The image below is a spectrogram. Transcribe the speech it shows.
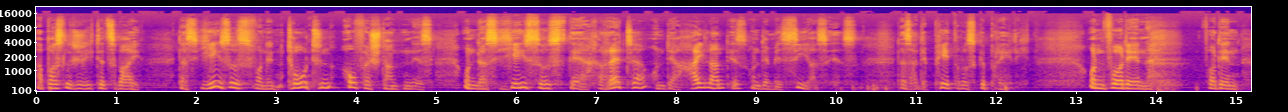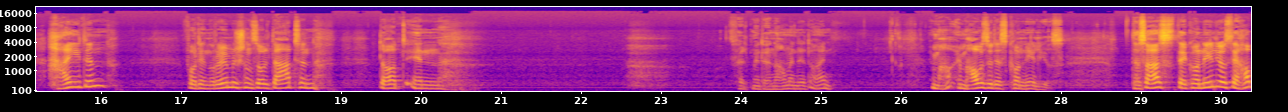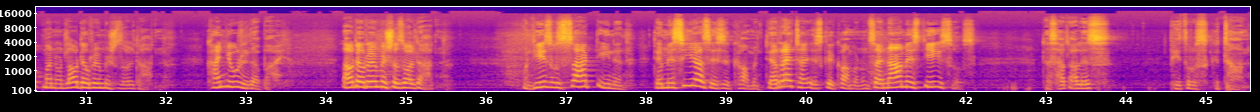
Apostelgeschichte 2, dass Jesus von den Toten auferstanden ist und dass Jesus der Retter und der Heiland ist und der Messias ist. Das hatte Petrus gepredigt. Und vor den vor den Heiden, vor den römischen Soldaten dort in, jetzt fällt mir der Name nicht ein, im, im Hause des Cornelius. Da saß der Cornelius, der Hauptmann und lauter römische Soldaten. Kein Jude dabei, lauter römische Soldaten. Und Jesus sagt ihnen, der Messias ist gekommen, der Retter ist gekommen und sein Name ist Jesus. Das hat alles Petrus getan.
